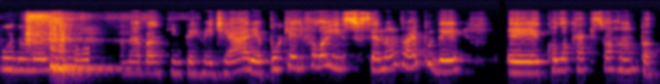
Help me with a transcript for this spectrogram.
no meu na banca intermediária, porque ele falou isso, você não vai poder é, colocar aqui só rampa.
